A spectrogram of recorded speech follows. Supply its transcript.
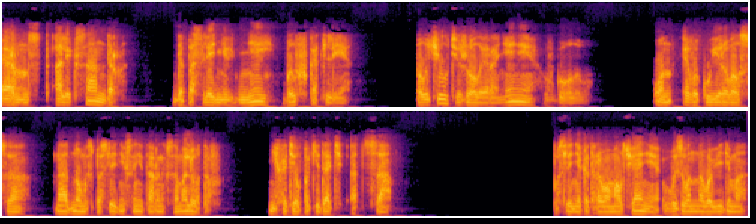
Эрнст Александр до последних дней был в котле. Получил тяжелое ранение в голову. Он эвакуировался на одном из последних санитарных самолетов. Не хотел покидать отца. После некоторого молчания, вызванного, видимо,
